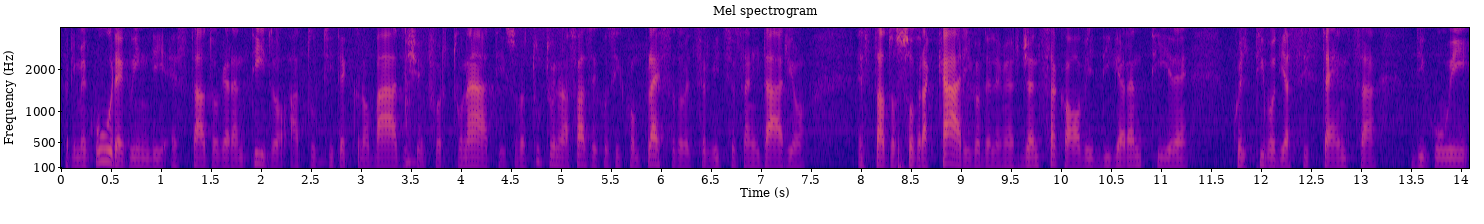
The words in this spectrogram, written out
prime cure, quindi è stato garantito a tutti i tecnopatici, infortunati, soprattutto in una fase così complessa dove il servizio sanitario è stato sovraccarico dell'emergenza Covid, di garantire quel tipo di assistenza di cui,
